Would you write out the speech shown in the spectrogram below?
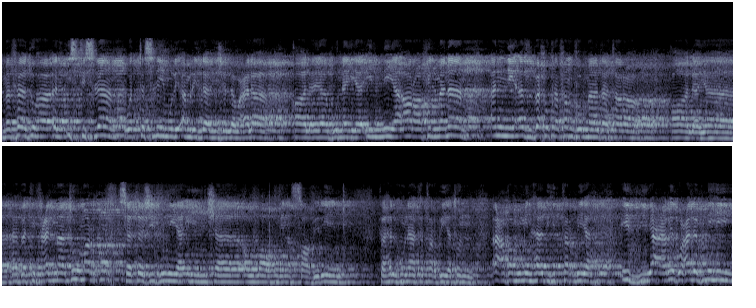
مفادها الاستسلام والتسليم لأمر الله جل وعلا. قال يا بني إني أرى في المنام أني أذبحك فانظر ماذا ترى. قال يا أبت افعل ما تومر ستجدني إن شاء الله من الصابرين. فهل هناك تربية؟ أعظم من هذه التربية. إذ يعرض على ابنه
